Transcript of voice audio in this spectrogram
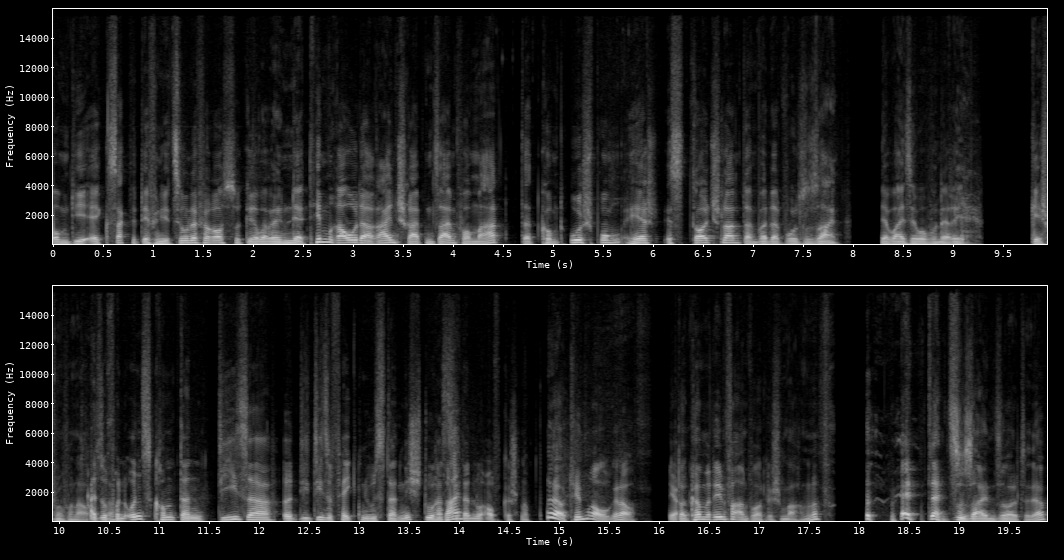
um die exakte Definition dafür rauszukriegen. Aber wenn der Tim Rau da reinschreibt in seinem Format, das kommt Ursprung her, ist Deutschland, dann wird das wohl so sein. Der weiß ja, wovon er redet. Gehe ich mal von aus. Also ne? von uns kommt dann dieser, äh, die, diese Fake News dann nicht. Du hast sie Nein. dann nur aufgeschnappt. Ja, Tim Rau, genau. Ja. Dann können wir den Verantwortlichen machen, ne? wenn das so sein sollte, ja.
